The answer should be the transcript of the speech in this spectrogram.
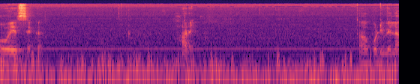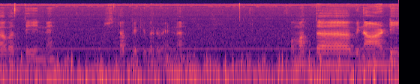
OS එක. හරි. තව පොඩි වෙලාවක් තියෙන්නේ ස්ටප් එක ඉවර වෙන්න කොමත් විනාඩි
